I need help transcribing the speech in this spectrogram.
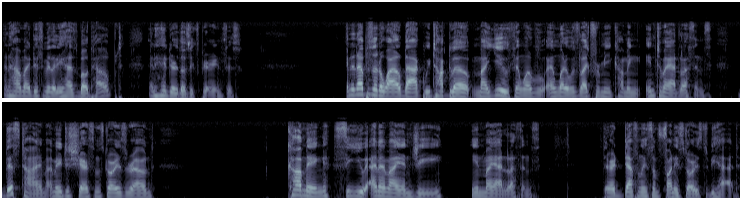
and how my disability has both helped and hindered those experiences. In an episode a while back, we talked about my youth and what and what it was like for me coming into my adolescence. This time, I may just share some stories around coming, C U M M I N G, in my adolescence. There are definitely some funny stories to be had.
